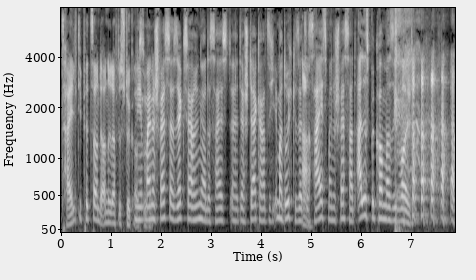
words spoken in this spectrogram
teilt die Pizza und der andere darf das Stück Mhm. Nee, aussuchen. meine Schwester ist sechs Jahre jünger, das heißt, äh, der Stärker hat sich immer durchgesetzt. Ah. Das heißt, meine Schwester hat alles bekommen, was sie wollte.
